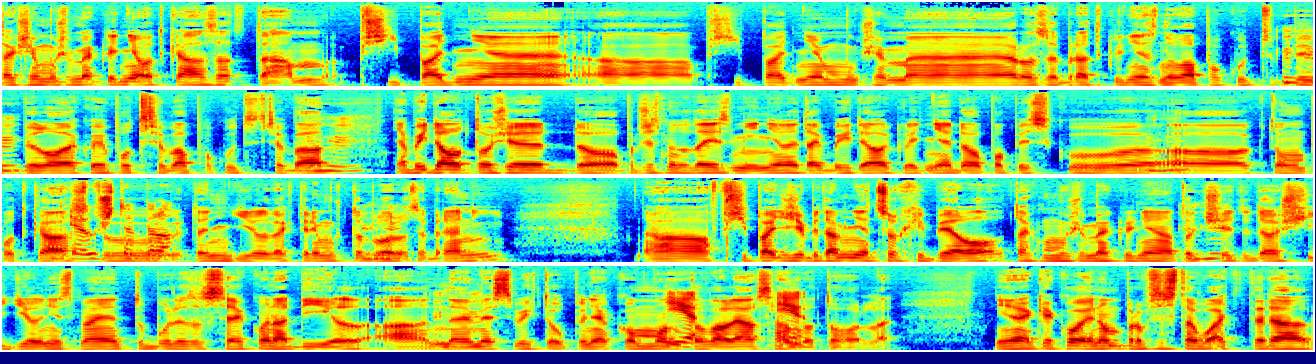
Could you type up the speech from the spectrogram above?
Takže můžeme klidně odkázat tam, případně, uh, případně můžeme rozebrat klidně znova, pokud by mm-hmm. bylo jako je potřeba, pokud třeba, mm-hmm. já bych dal to, že do, protože jsme to tady zmínili, tak bych dal klidně do popisku mm-hmm. uh, k tomu podcastu to ten díl, ve kterém už to mm-hmm. bylo mhm. rozebraný. A v případě, že by tam něco chybělo, tak můžeme klidně natočit mm-hmm. další díl, nicméně to bude zase jako na díl a nevím, mm-hmm. jestli bych to úplně jako montoval jo. já sám jo. do tohohle. Jinak jako jenom pro představu, ať teda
